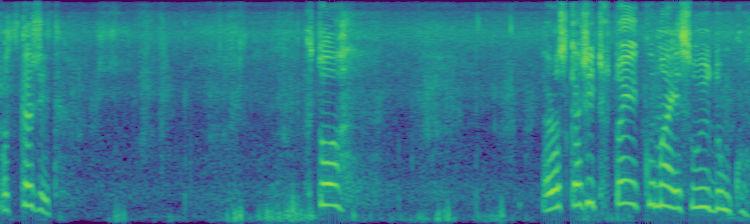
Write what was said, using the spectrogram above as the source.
От скажіть, хто розкажіть, хто яку має свою думку?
